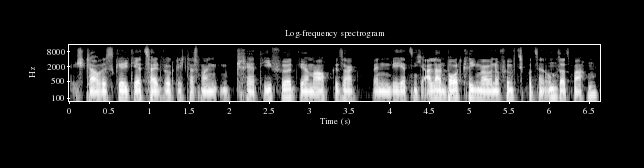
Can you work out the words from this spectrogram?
ich glaube, es gilt jetzt halt wirklich, dass man kreativ wird. Wir haben auch gesagt, wenn wir jetzt nicht alle an Bord kriegen, weil wir nur 50 Prozent Umsatz machen,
